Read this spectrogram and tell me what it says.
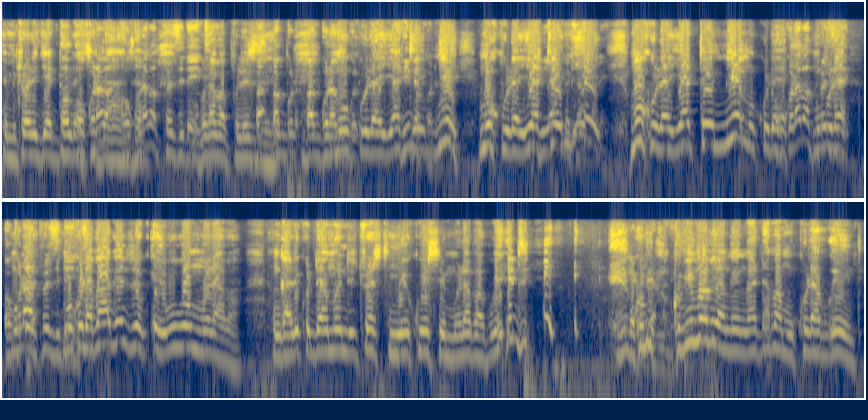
emitwalo gya dola Okulaba- kidanza okulaba president. okulaba president. Ba- bagula- bagula- mukula Linda yatemye mukula yatemye mukula yatemye mukula bagenze ewuwo mulaba ngaali ku diamond trust yekwese mulaba bweti Ku- ku byuma byange nga ndaba mukula bwenti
